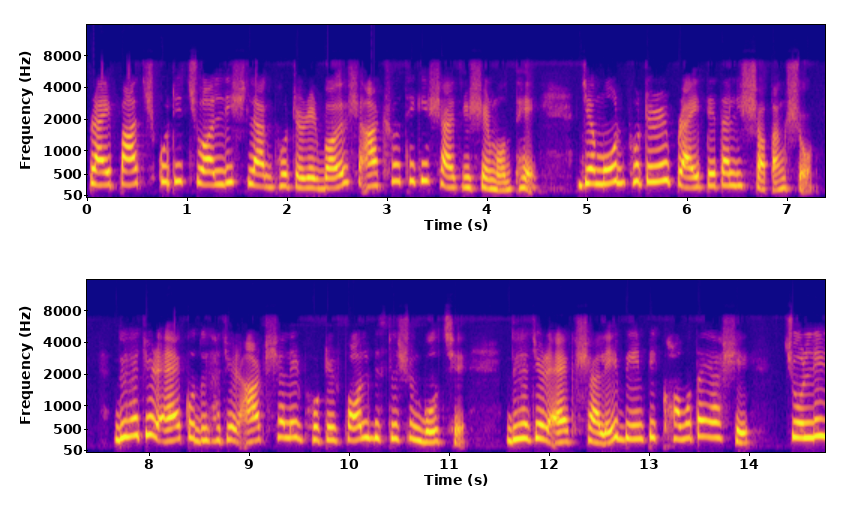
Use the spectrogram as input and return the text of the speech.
প্রায় পাঁচ কোটি চুয়াল্লিশ লাখ ভোটারের বয়স আঠারো থেকে সাঁত্রিশের মধ্যে, যা মোট ভোটারের প্রায় তেতাল্লিশ শতাংশ। দুই হাজার এক ও দুই হাজার আট সালের ভোটের ফল বিশ্লেষণ বলছে, দুই হাজার এক সালে বিএনপি ক্ষমতায় আসে চল্লিশ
